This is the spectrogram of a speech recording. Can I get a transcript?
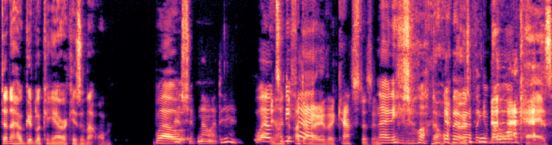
Don't know how good looking Eric is in that one. Well I Well, have no idea. well, Yeah, to I be I don't know who the cast is in. no, neither do I. No one know knows. No one cares.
